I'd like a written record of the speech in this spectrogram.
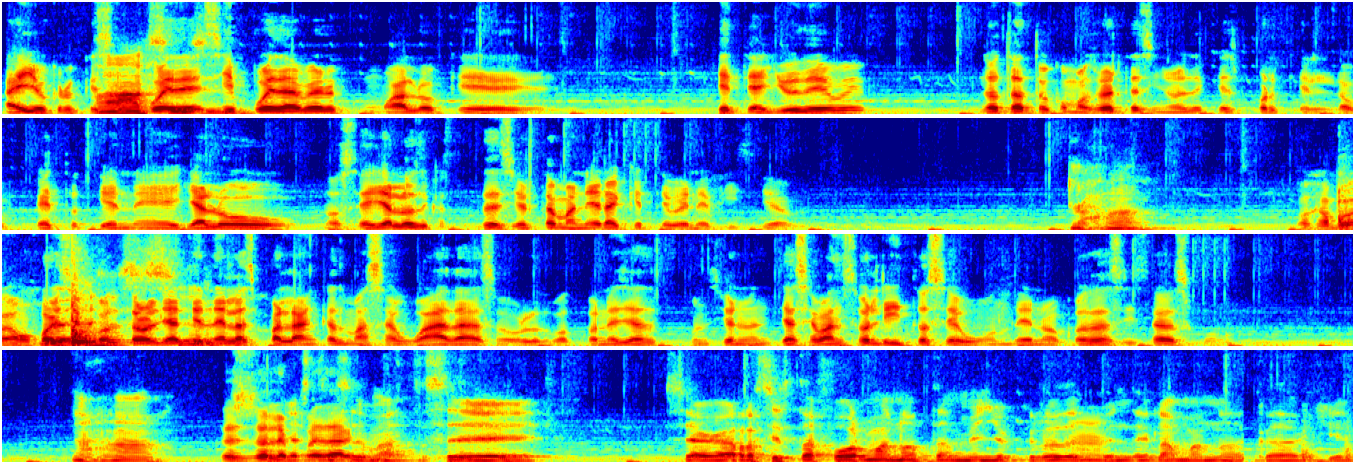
Ahí yo creo que sí, ah, puede, sí, puede haber como algo que, que te ayude, güey. No tanto como suerte, sino de que es porque el objeto tiene, ya lo, no sé, ya lo desgastaste de cierta manera que te beneficia, güey. Ajá. Por ejemplo, a lo mejor ese control ya tiene las palancas más aguadas o los botones ya funcionan, ya se van solitos, se hunden o cosas así, ¿sabes cómo? Ajá eso le puede dar. Se, se, agarra cierta forma, ¿no? También yo creo depende de la mano de cada quien.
